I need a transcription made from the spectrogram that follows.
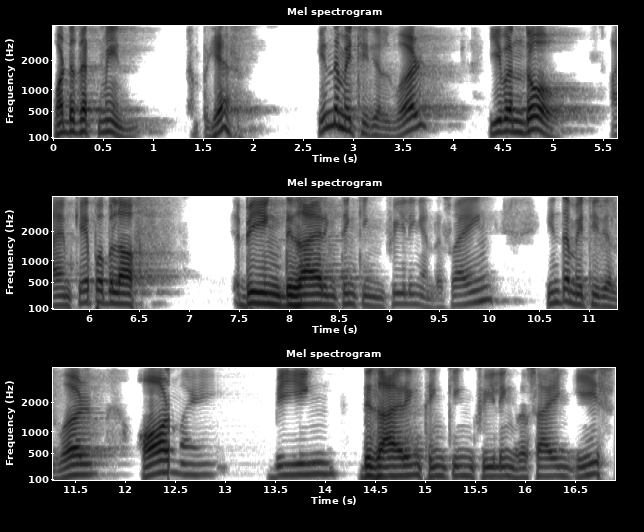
What does that mean? Yes, in the material world, even though I am capable of being, desiring, thinking, feeling, and rasaying, in the material world, all my being, desiring, thinking, feeling, rasaying is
